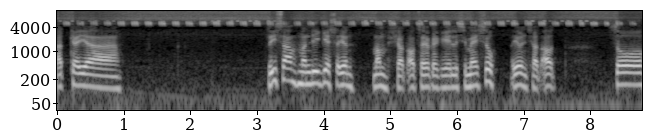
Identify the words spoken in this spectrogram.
At kay ah, Risa Mandiguez. Ayun, Ma'am, shout out sa'yo kay Kelly Simesu. Ayun, shout out. So,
